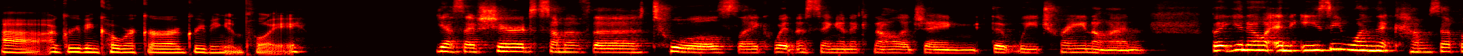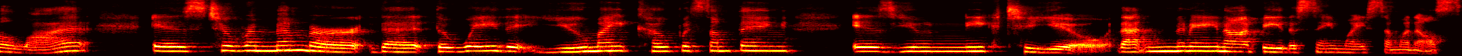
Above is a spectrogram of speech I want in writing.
uh, a grieving coworker or a grieving employee? Yes, I've shared some of the tools like witnessing and acknowledging that we train on. But, you know, an easy one that comes up a lot is to remember that the way that you might cope with something is unique to you. That may not be the same way someone else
